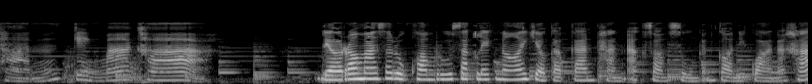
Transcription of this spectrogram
ฉัน เก่งมากค่ะ เดี๋ยวเรามาสรุปความรู้สักเล็กน้อยเกี่ยวกับการผันอักษรสูงกันก่อนดีกว่านะคะ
